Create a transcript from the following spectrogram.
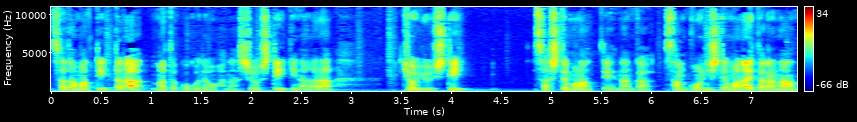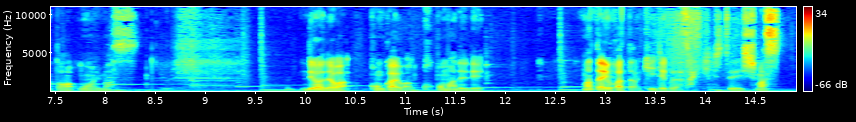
定まっていったらまたここでお話をしていきながら共有してさせてもらってなんか参考にしてもらえたらなとは思います。ではでは今回はここまででまたよかったら聞いてください。失礼します。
